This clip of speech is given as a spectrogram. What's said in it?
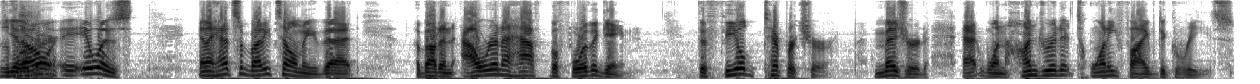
It was a you know, it, it was. And I had somebody tell me that about an hour and a half before the game, the field temperature measured at 125 degrees.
